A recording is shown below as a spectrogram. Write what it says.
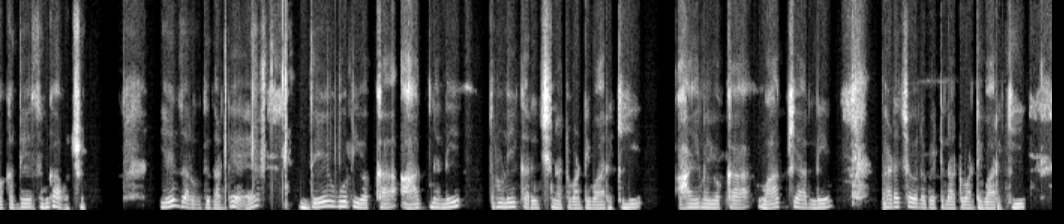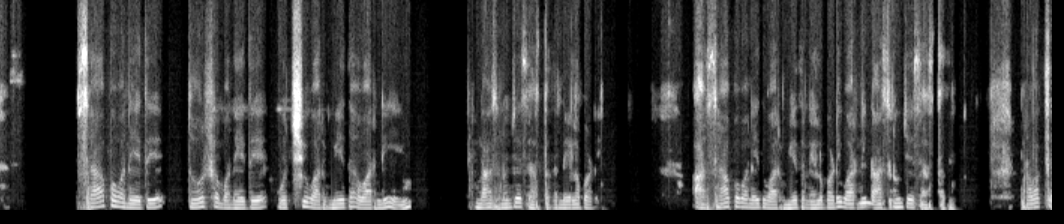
ఒక దేశం కావచ్చు. ఏం జరుగుతుందంటే దేవుని యొక్క ఆజ్ఞని తృణీకరించినటువంటి వారికి ఆయన యొక్క వాక్యాన్ని పెడచెవిన పెట్టినటువంటి వారికి శాపం అనేది దోషం అనేది వచ్చి వారి మీద వారిని నాశనం చేసేస్తుంది నిలబడి. ఆ శాపం అనేది వారి మీద నిలబడి వారిని నాశనం చేసేస్తుంది. ప్రవక్త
